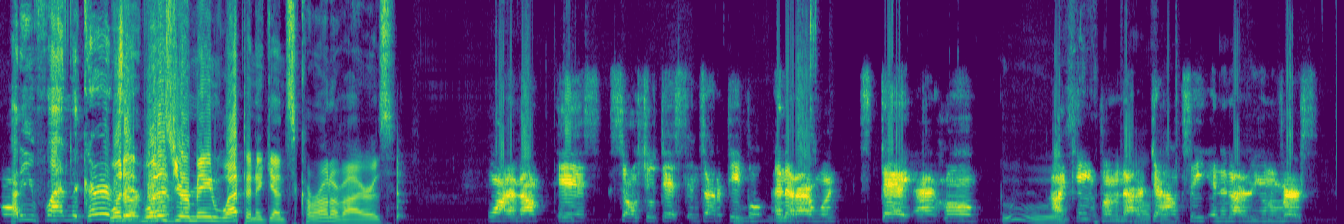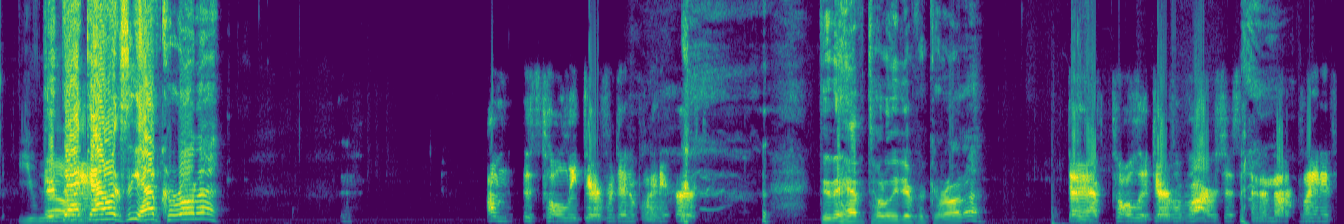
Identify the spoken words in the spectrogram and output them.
How do you flatten the curve? What is, what Zortron? is your main weapon against coronavirus? One of them is social distance other people, and another one stay at home. Ooh, I came from another powerful. galaxy in another universe. You know. Did that galaxy have Corona? Um, it's totally different than the planet Earth. Do they have totally different Corona? they have totally different viruses in another planet,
